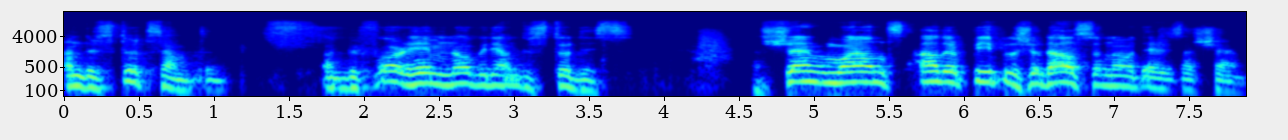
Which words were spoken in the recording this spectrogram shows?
understood something, but before him nobody understood this. Hashem wants other people should also know there is Hashem.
